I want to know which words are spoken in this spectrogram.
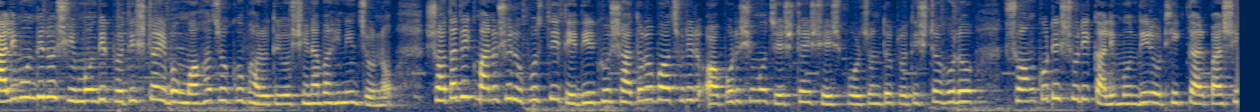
কালী মন্দির ও শিব মন্দির প্রতিষ্ঠা এবং মহাযজ্ঞ ভারতীয় সেনাবাহিনীর জন্য। শতাধিক মানুষের উপস্থিতিতে দীর্ঘ সতেরো বছরের অপরিসীম চেষ্টায় শেষ পর্যন্ত প্রতিষ্ঠা হল সংকটেশ্বরী কালী মন্দির ও ঠিক তার পাশে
